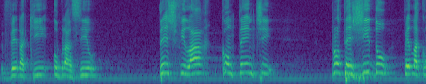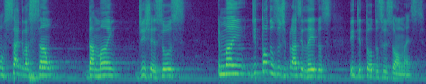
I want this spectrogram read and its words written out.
ver aqui o Brasil desfilar contente, protegido pela consagração da mãe de Jesus, mãe de todos os brasileiros e de todos os homens.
